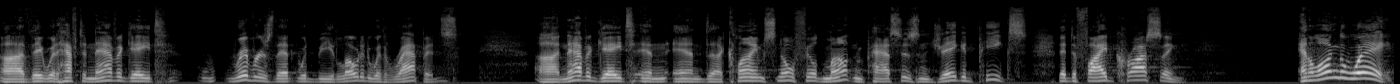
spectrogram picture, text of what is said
Uh, they would have to navigate rivers that would be loaded with rapids uh, navigate and, and uh, climb snow filled mountain passes and jagged peaks that defied crossing. And along the way,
